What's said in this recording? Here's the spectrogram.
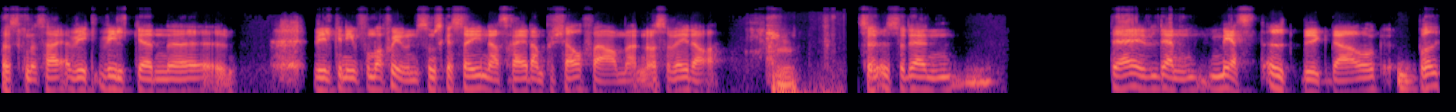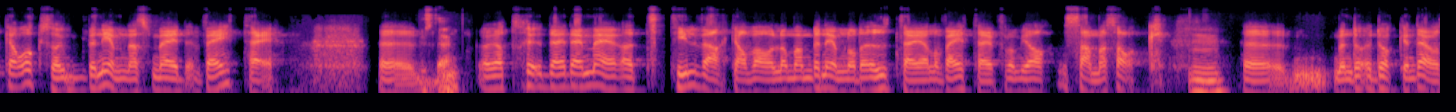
vad ska man säga, vilken, eh, vilken information som ska synas redan på körskärmen och så vidare. Mm. Så, så den, det är den mest utbyggda och brukar också benämnas med VT. Just det. Jag tror, det, det är mer ett tillverkarval om man benämner det UT eller VT för de gör samma sak. Mm. Men do, dock ändå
